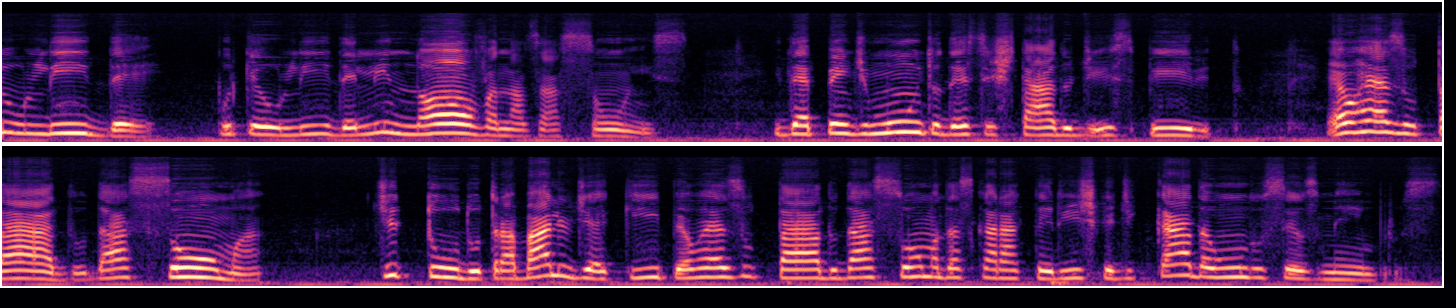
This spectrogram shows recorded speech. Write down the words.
o líder, porque o líder ele inova nas ações e depende muito desse estado de espírito. É o resultado da soma de tudo. O trabalho de equipe é o resultado da soma das características de cada um dos seus membros.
